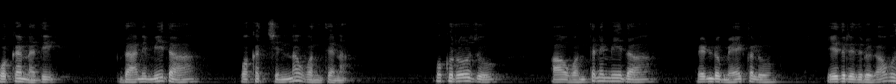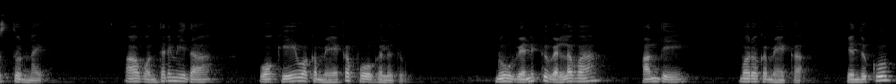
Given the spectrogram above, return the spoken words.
ఒక నది. దాని మీద ఒక చిన్న వంతెన. ఒకరోజు ఆ వంతెన మీద రెండు మేకలు ఎదురెదురుగా వస్తున్నాయి. ఆ వంతెన మీద ఒకే ఒక మేక పోగలదు. నువ్వు వెనక్కి వెళ్ళవా? అంది మరొక మేక. ఎందుకు?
